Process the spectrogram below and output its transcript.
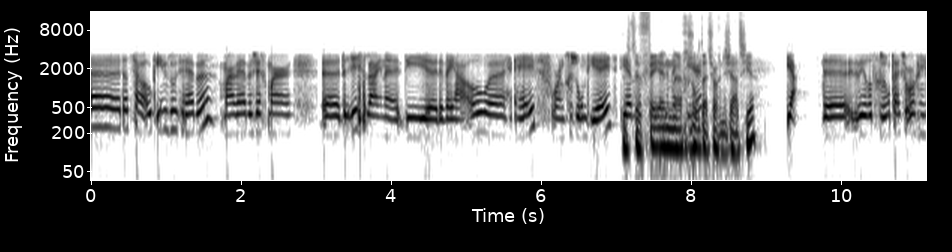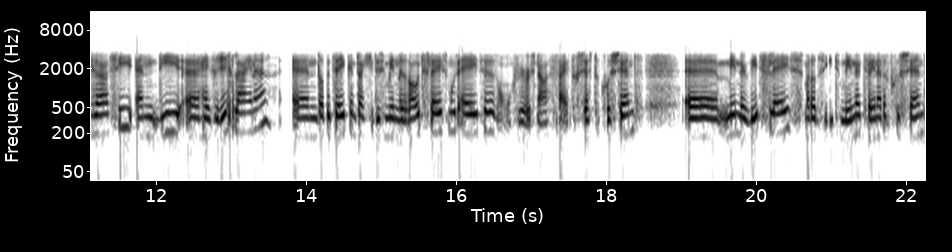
Uh, dat zou ook invloed hebben. Maar we hebben zeg maar de richtlijnen die de WHO heeft voor een gezond dieet. Die dat is de VN-gezondheidsorganisatie, hè? Ja, de Wereldgezondheidsorganisatie. En die heeft richtlijnen. En dat betekent dat je dus minder rood vlees moet eten. Ongeveer nou, 50, 60 procent. Uh, minder wit vlees, maar dat is iets minder, 32 procent.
